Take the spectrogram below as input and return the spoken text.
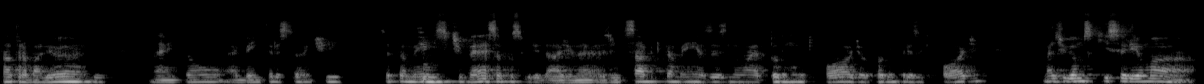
tá trabalhando, né? Então, é bem interessante você também, Sim. se tiver essa possibilidade, né? A gente sabe que também, às vezes, não é todo mundo que pode ou toda empresa que pode, mas digamos que seria uma,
